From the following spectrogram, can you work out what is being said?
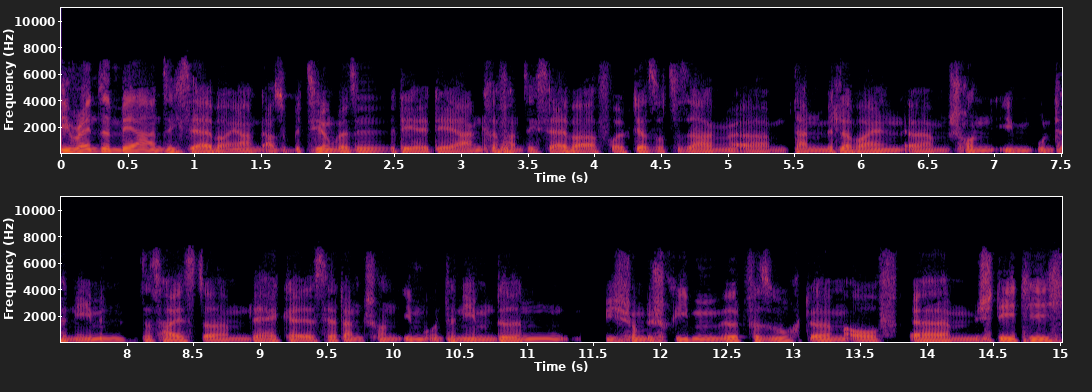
die Ransomware an sich selber, ja, also beziehungsweise der, der Angriff an sich selber erfolgt ja sozusagen ähm, dann mittlerweile ähm, schon im Unternehmen. Das heißt, ähm, der Hacker ist ja dann schon im Unternehmen drin, wie schon beschrieben wird, versucht ähm, auf ähm, stetig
